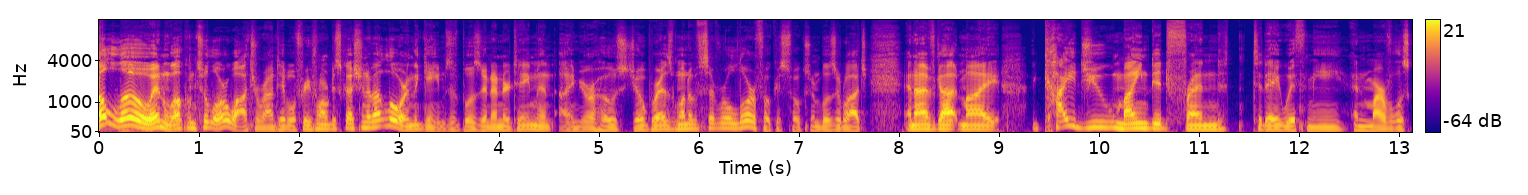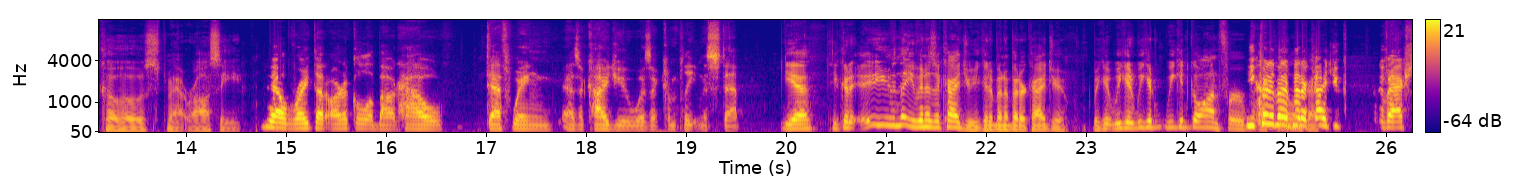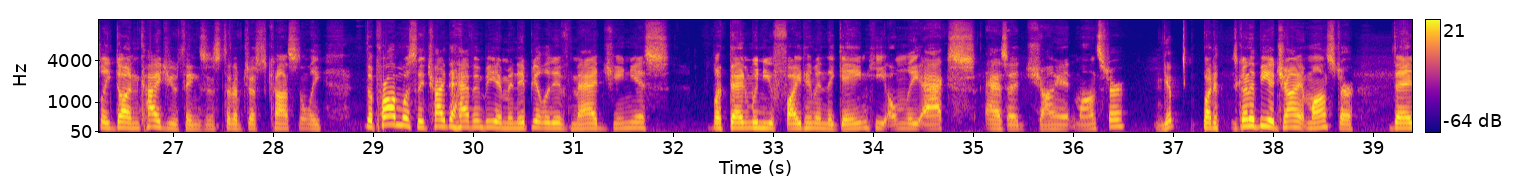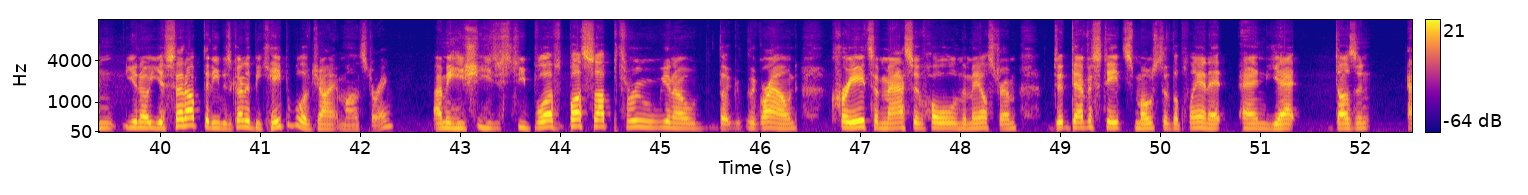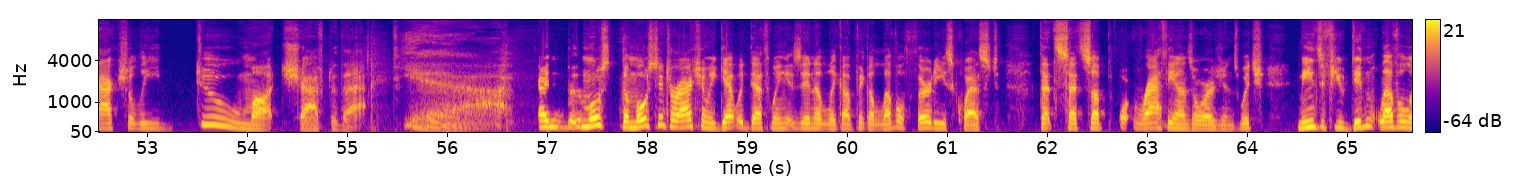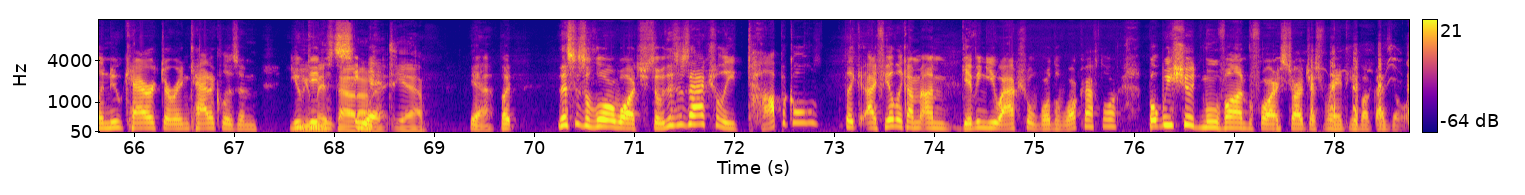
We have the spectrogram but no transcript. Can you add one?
Hello, and welcome to Lore Watch, a roundtable freeform discussion about lore in the games of Blizzard Entertainment. I'm your host, Joe Perez, one of several lore focused folks from Blizzard Watch, and I've got my kaiju minded friend today with me and marvelous co host, Matt Rossi. Yeah, I'll write that article about how Deathwing as a kaiju was a complete misstep. Yeah, he could even even as a kaiju, he could have been a better kaiju. We could we could we could we could go on for. He could have been a better kaiju. Could have actually done kaiju things instead of just constantly. The problem was they tried to have him be a manipulative mad genius, but then when you fight him in the game, he only acts as a giant monster. Yep. But if he's going to be a giant monster, then you know you set up that he was going to be capable of giant monstering. I mean, he he, he busts up through you know the the ground, creates a massive hole in the maelstrom, d- devastates most of the planet, and yet doesn't actually do much after that. Yeah. And the most the most interaction we get with Deathwing is in a like I think a level 30s quest that sets up Wrathion's origins, which means if you didn't level a new character in Cataclysm, you, You didn't see it. it. Yeah. Yeah, but this is a lore watch, so this is actually topical. Like I feel like I'm I'm giving you actual World of Warcraft lore, but we should move on before I start just ranting about Godzilla.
